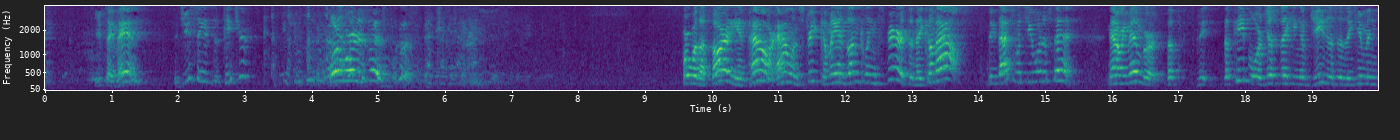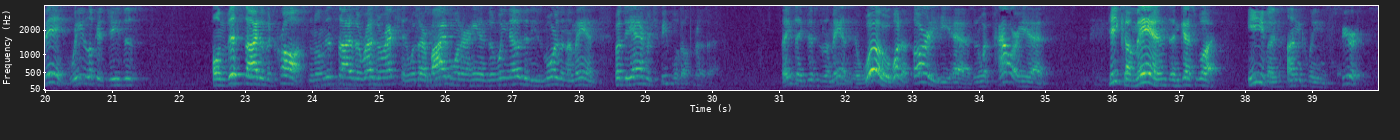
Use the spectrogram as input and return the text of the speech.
You say, Man, did you see the teacher? What word is this? Look at this. For with authority and power, Alan Streett commands unclean spirits and they come out. See, that's what you would have said. Now remember, the, the, the people are just thinking of Jesus as a human being. We look at Jesus on this side of the cross and on this side of the resurrection with our Bible in our hands, and we know that he's more than a man. But the average people don't know that. They think this is a man. They say, Whoa, what authority he has and what power he has. He commands, and guess what? Even unclean spirits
